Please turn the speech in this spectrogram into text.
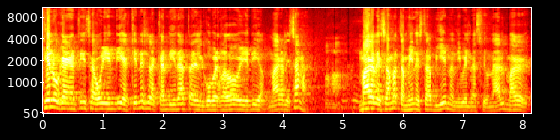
¿Quién lo garantiza hoy en día? ¿Quién es la candidata del gobernador hoy en día? Maga Lezama. Maga Lezama también está bien a nivel nacional. Maga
